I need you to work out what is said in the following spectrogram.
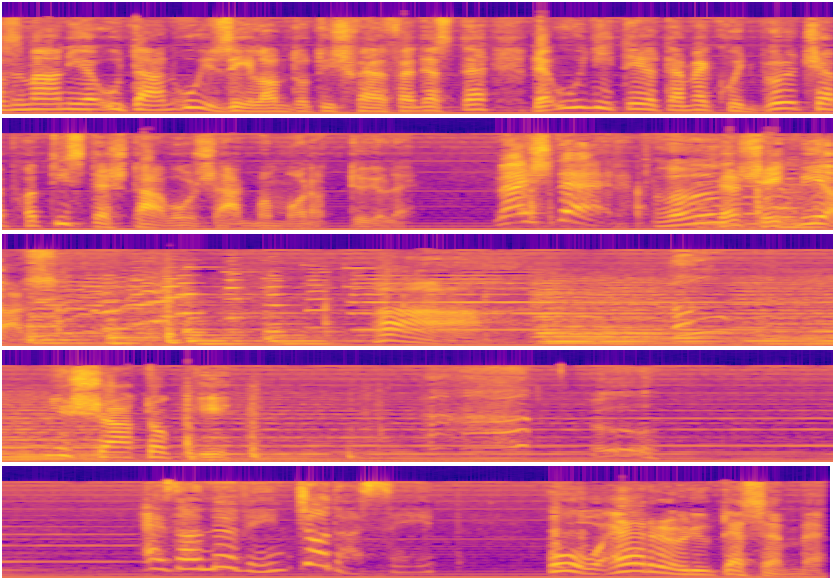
Tazmánia után Új-Zélandot is felfedezte, de úgy ítélte meg, hogy bölcsebb, ha tisztes távolságban maradt tőle. Mester! Tessék, mi az? Ah. Nyissátok ki. Ez a növény csodaszép. Ó, erről jut eszembe.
